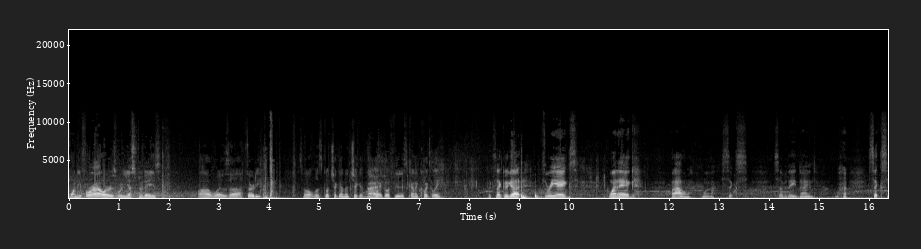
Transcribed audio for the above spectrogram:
24 hours, where yesterday's uh, was uh, 30. So let's go check on the chicken. All right, I go through this kind of quickly. Looks like we got three eggs, one egg. Wow, one, six, seven, eight, nine, six,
